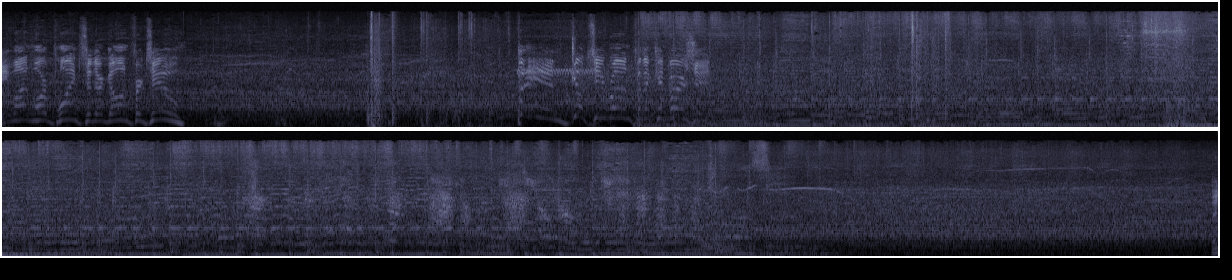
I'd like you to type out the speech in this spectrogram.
They want more points, so they're going for two. Bam! Gutsy run for the conversion. The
